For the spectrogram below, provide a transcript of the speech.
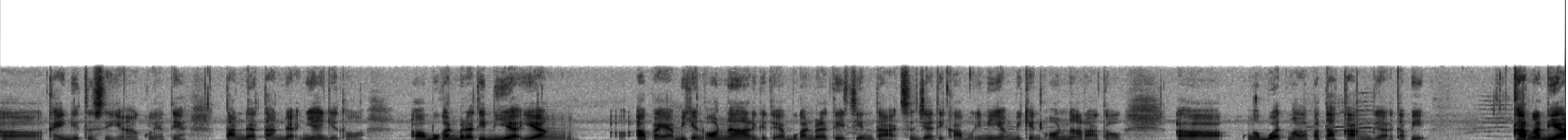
uh, kayak gitu sih yang aku lihat ya tanda-tandanya gitu loh. Uh, bukan berarti dia yang apa ya bikin onar gitu ya. Bukan berarti cinta sejati kamu ini yang bikin onar atau uh, ngebuat malapetaka enggak. Tapi karena dia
